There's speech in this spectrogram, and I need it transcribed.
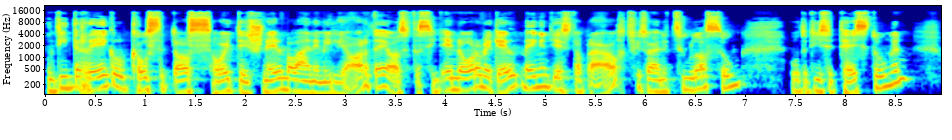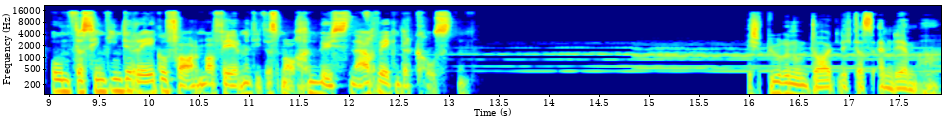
Und in der Regel kostet das heute schnell mal eine Milliarde. Also das sind enorme Geldmengen, die es da braucht für so eine Zulassung oder diese Testungen. Und das sind in der Regel Pharmafirmen, die das machen müssen, auch wegen der Kosten. Ich spüre nun deutlich das MDMA.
